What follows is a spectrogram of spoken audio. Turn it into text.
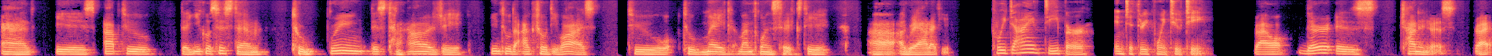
and is up to the ecosystem to bring this technology into the actual device to to make 1.6T uh, a reality. Can we dive deeper into 3.2T? Well, there is challenges, right?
